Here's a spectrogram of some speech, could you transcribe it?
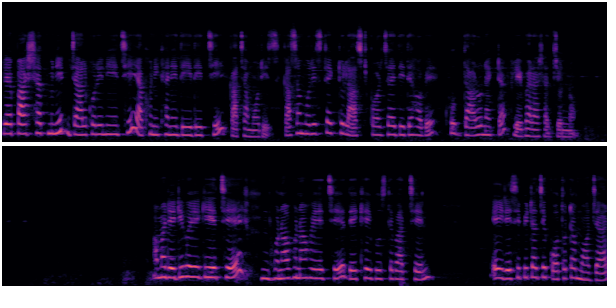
প্রায় পাঁচ সাত মিনিট জাল করে নিয়েছি। এখন এখানে দিয়ে দিচ্ছি কাঁচামরিচ। কাঁচামরিচটা একটু লাস্ট পর্যায়ে দিতে হবে। খুব দারুণ একটা ফ্লেভার আসার জন্য। আমার রেডি হয়ে গিয়েছে, ভোনা ভোনা হয়েছে, দেখেই বুঝতে পাচ্ছেন। এই রেসিপিটা যে কতটা মজার,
